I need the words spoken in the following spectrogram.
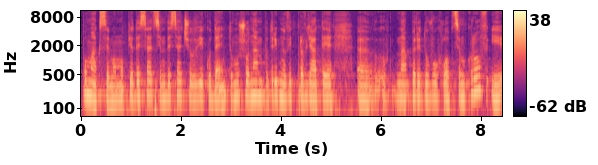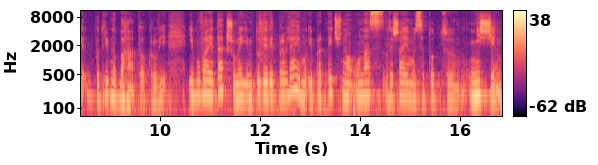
по максимуму 50-70 чоловік у день, тому що нам потрібно відправляти е, на передову хлопцям кров, і потрібно багато крові. І буває так, що ми їм туди відправляємо, і практично у нас лишаємося тут е, ні з чим.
